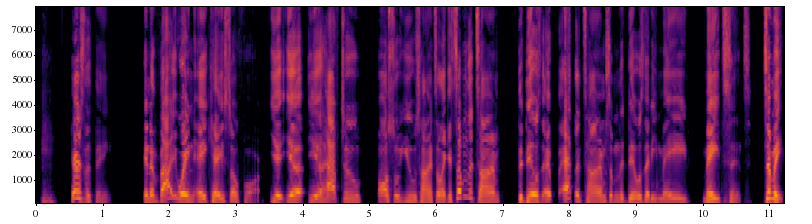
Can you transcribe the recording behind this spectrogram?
here's the thing in evaluating AK so far, you you you have to also use hindsight. Like at some of the time, the deals that at the time, some of the deals that he made made sense to me.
